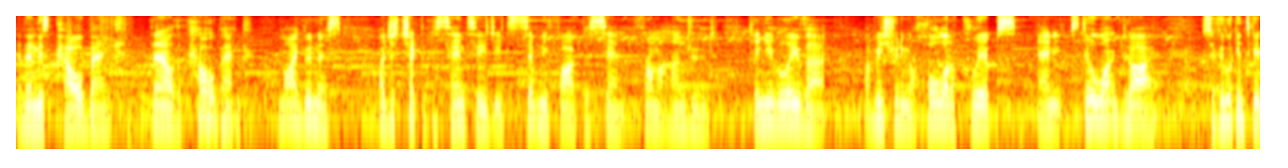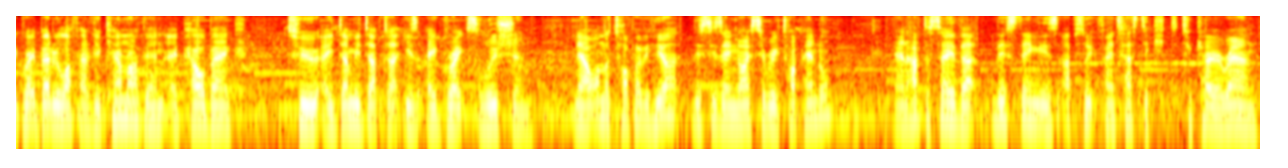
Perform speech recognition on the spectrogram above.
and then this power bank. Now the power bank, my goodness, I just checked the percentage, it's 75% from 100. Can you believe that? I've been shooting a whole lot of clips and it still won't die. So if you're looking to get great battery life out of your camera, then a power bank to a dummy adapter is a great solution. Now on the top over here, this is a nice rig top handle. And I have to say that this thing is absolutely fantastic to carry around.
